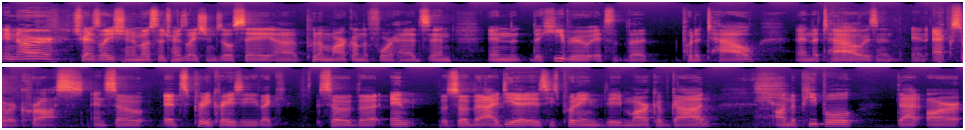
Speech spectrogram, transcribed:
in our translation, in most of the translations, they'll say uh, put a mark on the foreheads, and in the Hebrew, it's the put a tau, and the tau is an, an X or a cross, and so it's pretty crazy. Like, so the in, so the idea is he's putting the mark of God on the people that are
